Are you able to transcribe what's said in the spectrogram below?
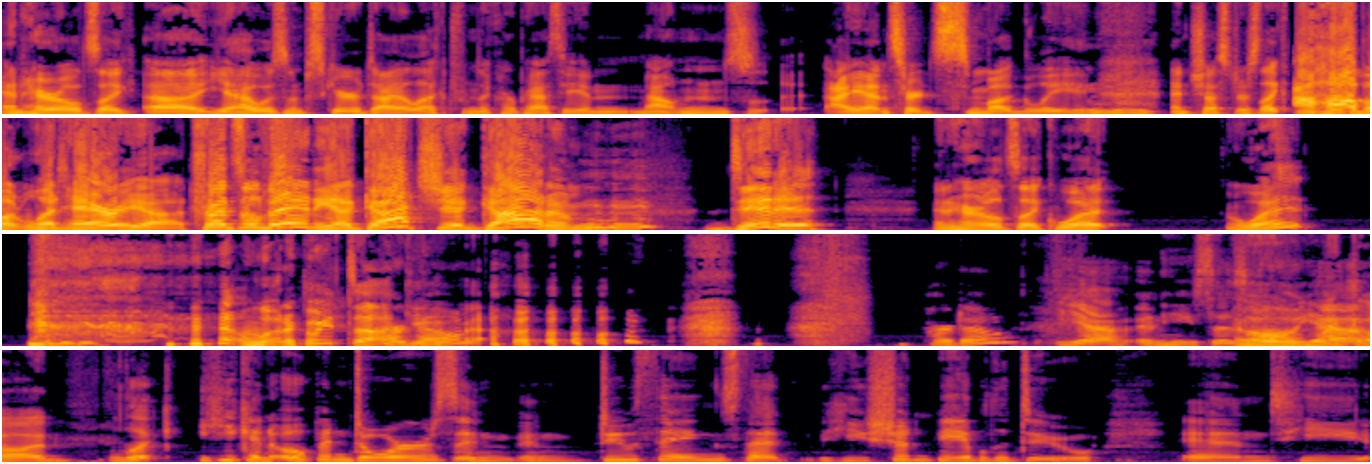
And Harold's like, uh, yeah, it was an obscure dialect from the Carpathian Mountains. I answered smugly. Mhm. And Chester's like, aha, but what area? Transylvania. Gotcha. Got him. Mhm. Did it. And Harold's like, what? What? what are we talking Pardon? about? Pardon? Yeah, and he says, "Oh, yeah, my God. look, he can open doors and and do things that he shouldn't be able to do, and he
